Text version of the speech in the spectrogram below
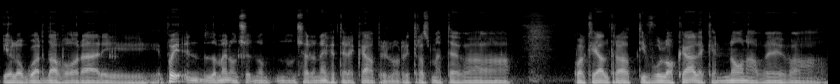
Io lo guardavo orari. e Poi eh, da me non, non- non c'era neanche Telecapri, lo ritrasmetteva qualche altra TV locale che non aveva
